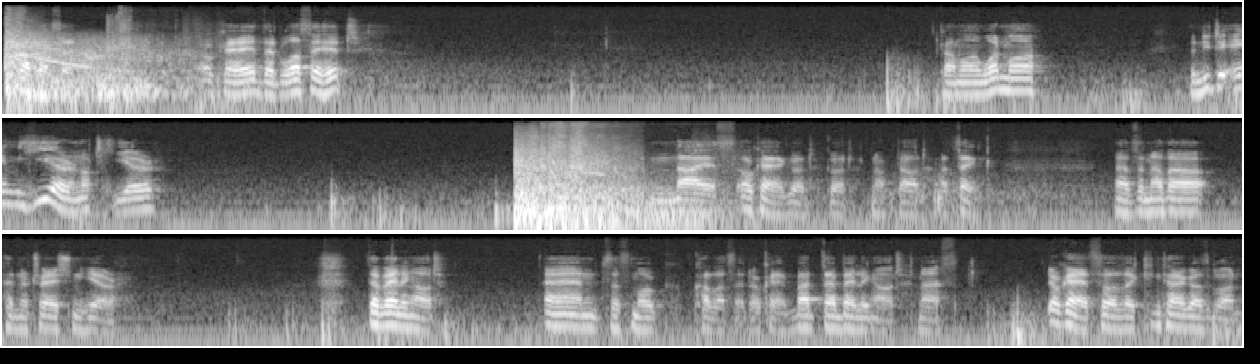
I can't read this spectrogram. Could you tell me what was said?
covers it. Okay, that was a hit. Come on, one more. You need to aim here, not here. Nice. Okay, good, good. Knocked out, I think. There's another penetration here. They're bailing out. And the smoke covers it, okay. But they're bailing out. Nice. Okay, so the King Tiger is gone.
